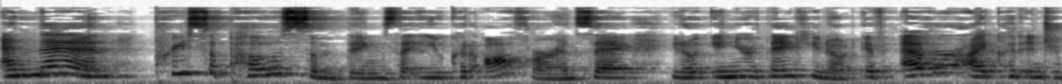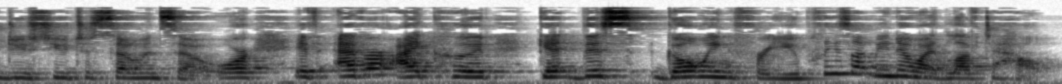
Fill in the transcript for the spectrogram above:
And then presuppose some things that you could offer and say, you know, in your thank you note, if ever I could introduce you to so-and-so, or if ever I could get this going for you, please let me know. I'd love to help.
